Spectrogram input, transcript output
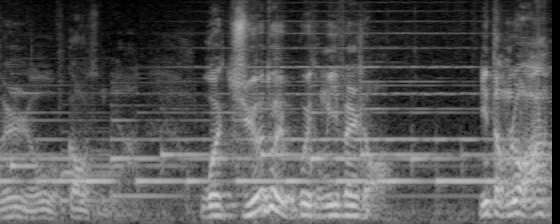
温柔，我告诉你啊，我绝对不会同意分手，你等着我啊！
